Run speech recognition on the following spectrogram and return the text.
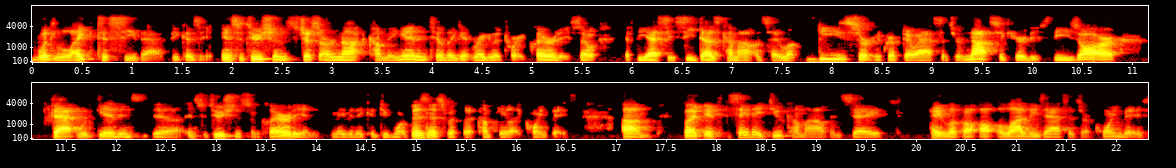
would like to see that because institutions just are not coming in until they get regulatory clarity. So if the sec does come out and say look these certain crypto assets are not securities these are that would give in, uh, institutions some clarity and maybe they could do more business with a company like Coinbase. Um, but if say they do come out and say, hey, look, a, a lot of these assets are Coinbase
